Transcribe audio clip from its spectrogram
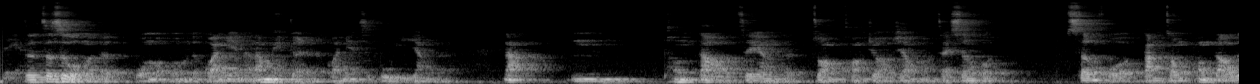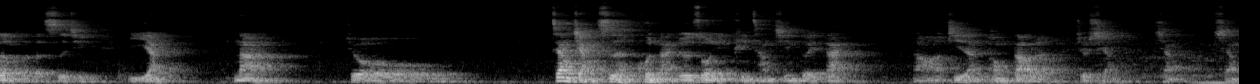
对呀、这这是我们的我们我们的观念啊，那每个人的观念是不一样的。那嗯，碰到这样的状况，就好像我们在生活生活当中碰到任何的事情，一样，那就这样讲是很困难，就是说你平常心对待，然后既然碰到了，就想想想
